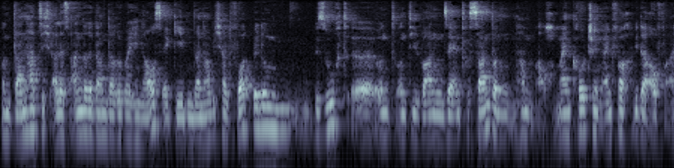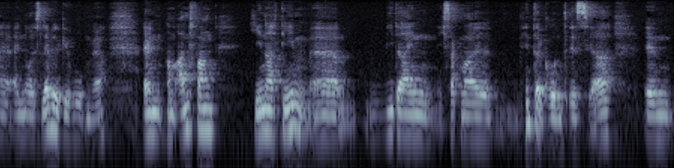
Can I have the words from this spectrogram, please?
und dann hat sich alles andere dann darüber hinaus ergeben. Dann habe ich halt Fortbildungen besucht äh, und, und die waren sehr interessant und haben auch mein Coaching einfach wieder auf ein, ein neues Level gehoben. Ja. Ähm, am Anfang, je nachdem, äh, wie dein, ich sag mal, Hintergrund ist, ja, ähm,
